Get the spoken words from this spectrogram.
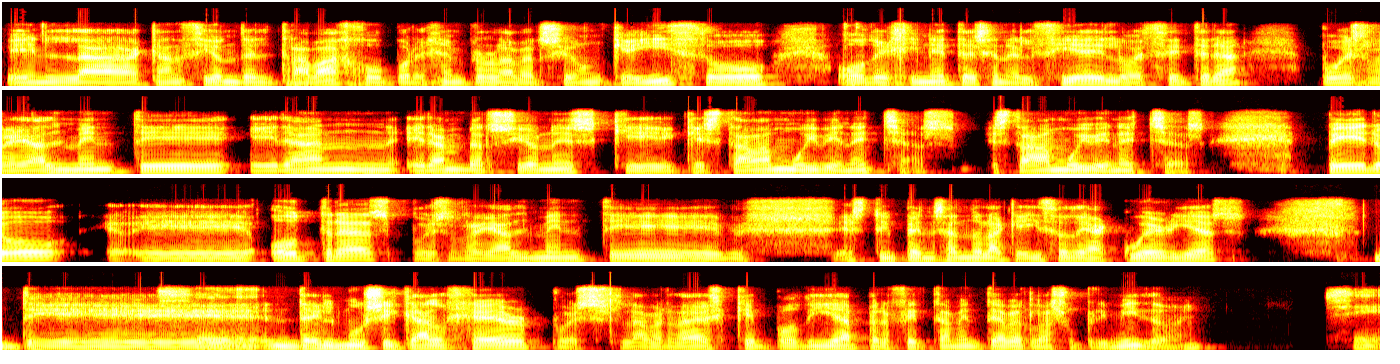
en la canción del trabajo, por ejemplo, la versión que hizo, o de Jinetes en el Cielo, etcétera, pues realmente eran, eran versiones que, que estaban muy bien hechas, estaban muy bien hechas. Pero eh, otras, pues realmente estoy pensando la que hizo de Aquarius, de, del musical Hair, pues la verdad es que podía perfectamente haberla suprimido. ¿eh? Sí,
